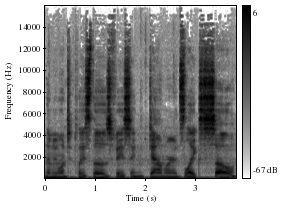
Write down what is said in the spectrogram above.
Then we want to place those facing downwards like so.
